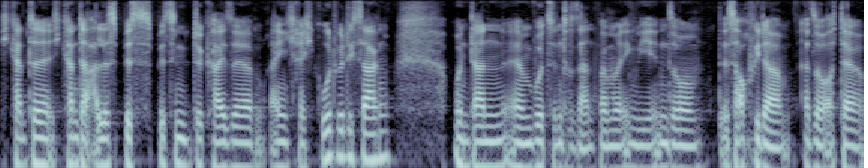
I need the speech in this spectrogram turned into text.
ich kannte, ich kannte alles bis, bis in die Türkei sehr, eigentlich recht gut, würde ich sagen. Und dann ähm, wurde es interessant, weil man irgendwie in so, ist auch wieder, also aus der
